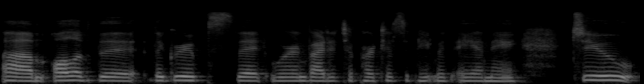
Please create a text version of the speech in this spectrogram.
um, all of the the groups that were invited to participate with AMA to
